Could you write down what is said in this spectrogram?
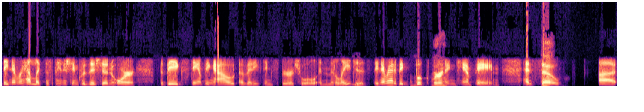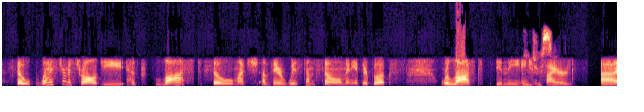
they never had like the Spanish Inquisition or the big stamping out of anything spiritual in the Middle Ages. They never had a big Oh, book burning campaign. And so uh so western astrology has lost so much of their wisdom, so many of their books were lost in the ancient fires uh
